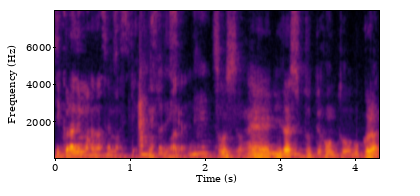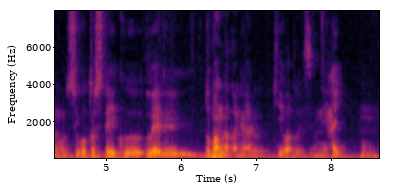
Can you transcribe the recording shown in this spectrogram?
いくらでも話せますけどね。あ、そうですよね。そうですよねリーダーシップって本当僕らの仕事していく上でうんど真ん中にあるキーワードですよね、はい。うん、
